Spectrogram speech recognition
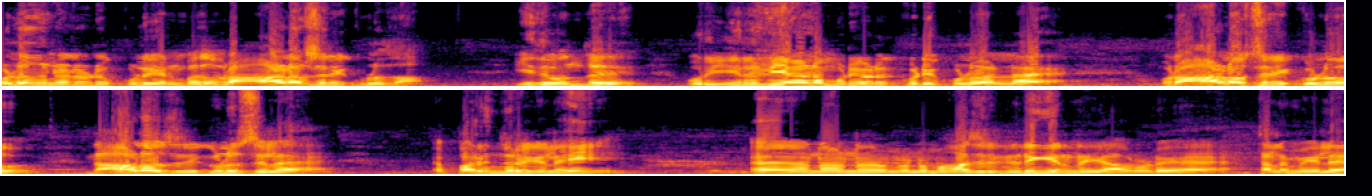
ஒழுங்கு நடவடிக்கை குழு என்பது ஒரு ஆலோசனை குழு தான் இது வந்து ஒரு இறுதியான முடிவெடுக்கக்கூடிய குழு அல்ல. ஒரு ஆலோசனை குழு. இந்த ஆலோசனை குழு சில பரிந்துரைகளை நான் நம்ம ஆசிரியர் நெடுங்கீரன் ஐயா அவருடைய தலைமையில்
